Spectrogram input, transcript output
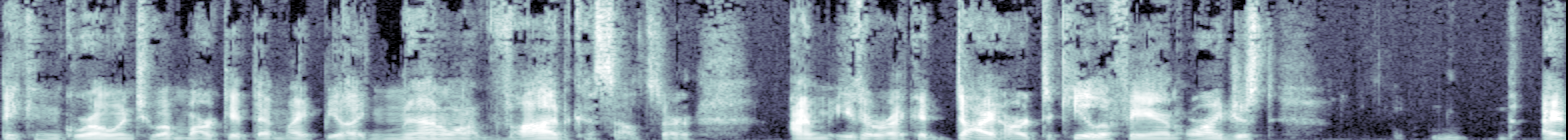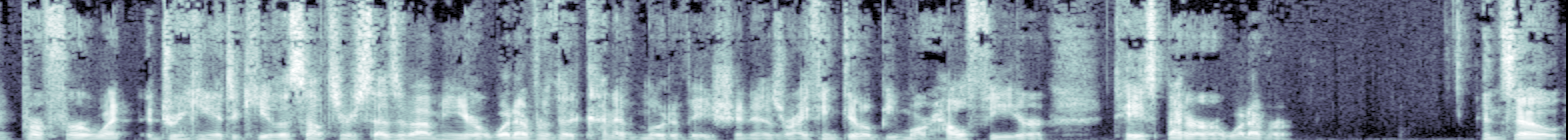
they can grow into a market that might be like, I don't want a vodka seltzer. I'm either like a diehard tequila fan or I just I prefer what drinking a tequila seltzer says about me or whatever the kind of motivation is, or I think it'll be more healthy or taste better or whatever. And so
